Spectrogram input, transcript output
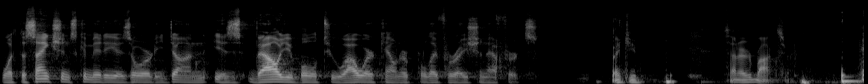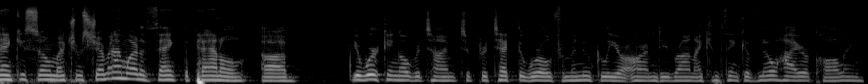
what the Sanctions Committee has already done is valuable to our counterproliferation efforts. Thank you. Senator Boxer. Thank you so much, Mr. Chairman. I want to thank the panel. Uh, You're working overtime to protect the world from a nuclear-armed Iran. I can think of no higher calling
